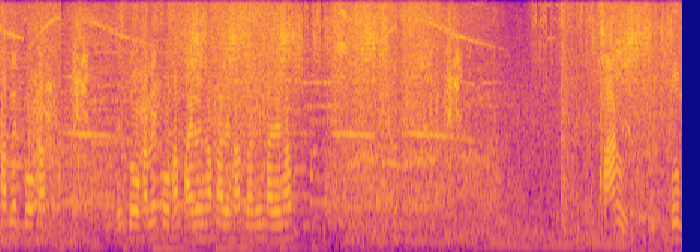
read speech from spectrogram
ครับ let's go ครับ let's go ครับ let's go ครับไปเลยครับไปเลยครับตอนนี้ไปเลยครับ พังปุ้ม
